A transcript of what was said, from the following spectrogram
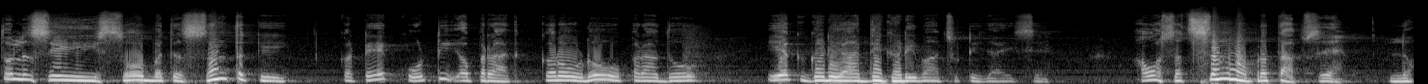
તુલસી સોબત સંત કી કટે કોટી અપરાધ, કરોડો અપરાધો. એક ઘડી આધી ઘડીમાં છૂટી જાય છે. આવો સત્સંગનો પ્રતાપ છે. લો.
